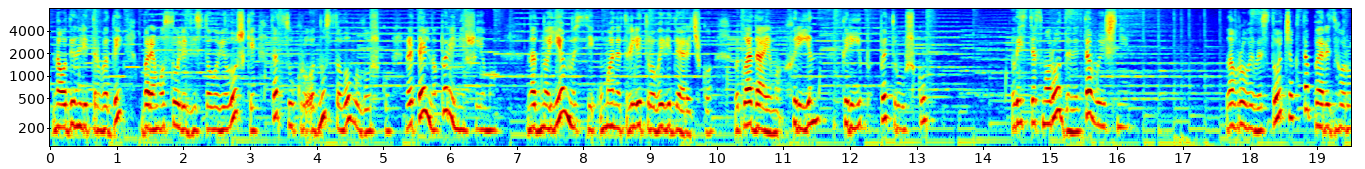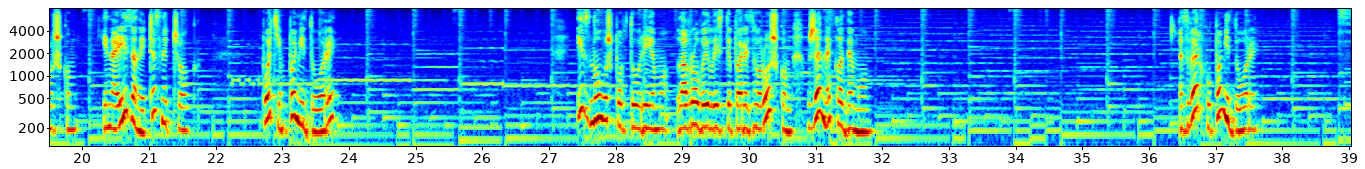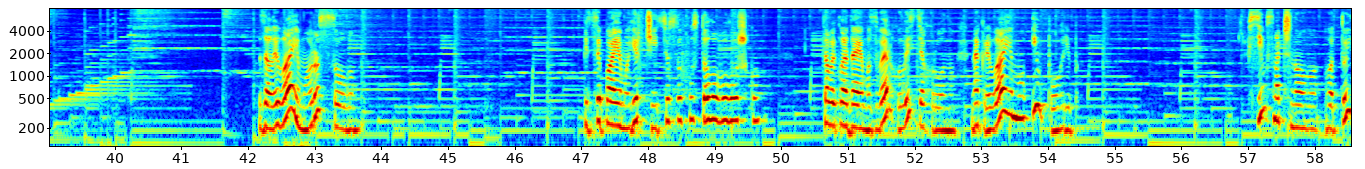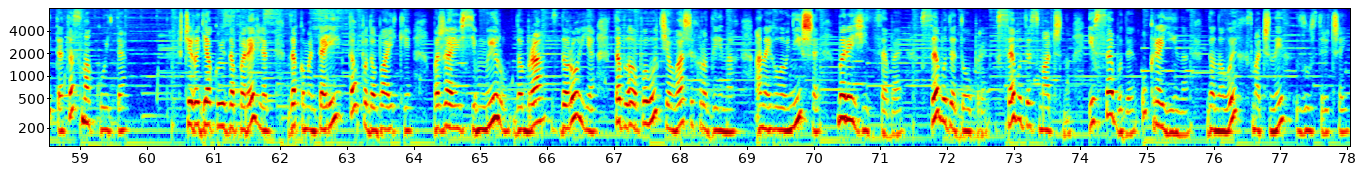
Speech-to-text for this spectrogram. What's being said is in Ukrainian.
На 1 літр води беремо солі 2 столові ложки та цукру 1 столову ложку. Ретельно перемішуємо. На дно ємності у мене 3-літрове відеречко. Викладаємо хрін, кріп, петрушку, листя смородини та вишні, лавровий листочок та перець горошком і нарізаний чесничок. Потім помідори. І знову ж повторюємо, лавровий лист і перець горошком вже не кладемо. Зверху помідори. Заливаємо розсолом. Підсипаємо гірчицю суху столову ложку та викладаємо зверху листя хрону, накриваємо і в погріб. Всім смачного, готуйте та смакуйте. Щиро дякую за перегляд, за коментарі та вподобайки. Бажаю всім миру, добра, здоров'я та благополуччя в ваших родинах. А найголовніше бережіть себе. Все буде добре, все буде смачно і все буде Україна. До нових смачних зустрічей!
